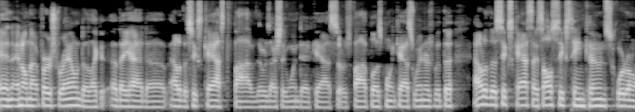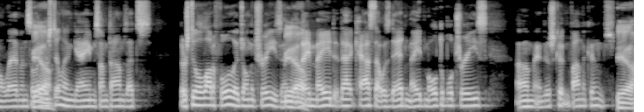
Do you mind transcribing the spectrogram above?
And and on that first round, uh, like uh, they had uh, out of the six cast, five there was actually one dead cast, so it was five plus point cast winners. But the out of the six casts, I saw sixteen coons scored on eleven, so they were still in game. Sometimes that's there's still a lot of foliage on the trees, and Yeah. they made that cast that was dead made multiple trees, um, and just couldn't find the coons. Yeah,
